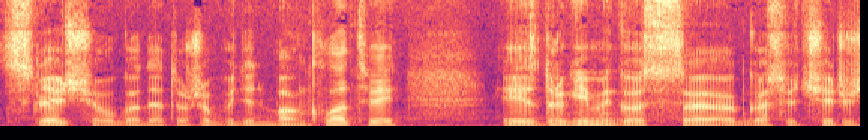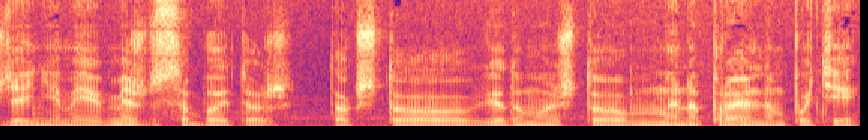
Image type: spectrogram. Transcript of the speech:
следующего года это уже будет Банк Латвии и с другими гос, госучреждениями, и между собой тоже. Так что я думаю, что мы на правильном пути.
